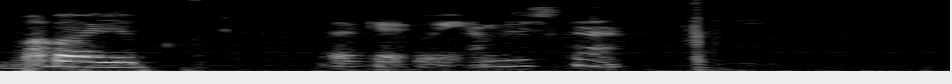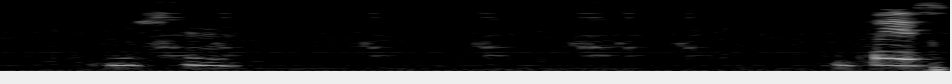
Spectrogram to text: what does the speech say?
Bye bye. Okay, wait. I'm just gonna. I'm just gonna play this.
